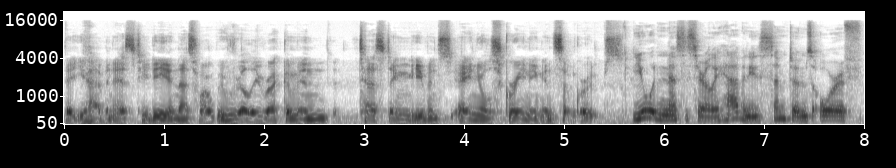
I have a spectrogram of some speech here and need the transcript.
that you have an STD. And that's why we really recommend testing, even annual screening in some groups. You wouldn't necessarily have any symptoms, or if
